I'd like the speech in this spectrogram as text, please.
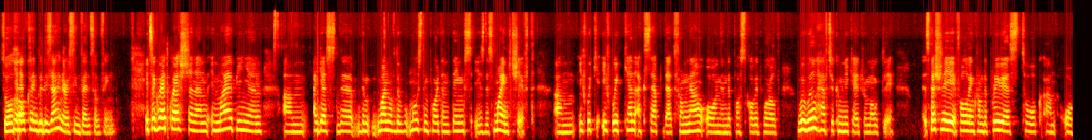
So yeah, how can the designers invent something? It's a great question, and in my opinion, um, I guess the, the one of the most important things is this mind shift. Um, if we if we can accept that from now on in the post-COVID world, we will have to communicate remotely, especially following from the previous talk um, or,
